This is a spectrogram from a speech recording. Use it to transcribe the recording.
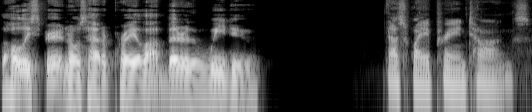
The Holy Spirit knows how to pray a lot better than we do. That's why I pray in tongues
